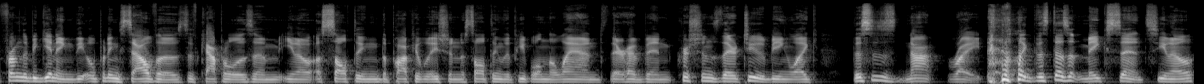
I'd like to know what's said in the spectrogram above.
from the beginning the opening salvos of capitalism you know assaulting the population assaulting the people in the land there have been christians there too being like this is not right like this doesn't make sense you know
